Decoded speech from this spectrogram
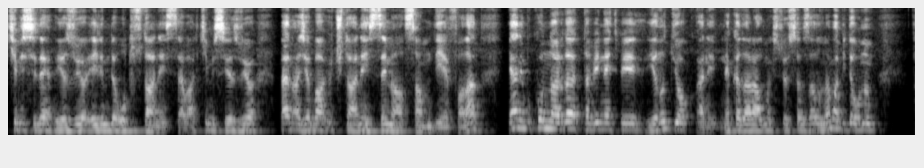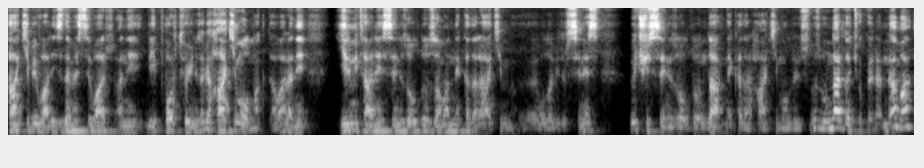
Kimisi de yazıyor elimde 30 tane hisse var. Kimisi yazıyor ben acaba 3 tane hisse mi alsam diye falan. Yani bu konularda tabii net bir yanıt yok. Hani ne kadar almak istiyorsanız alın ama bir de onun takibi var, izlemesi var. Hani bir portföyünüze bir hakim olmak da var. Hani 20 tane hisseniz olduğu zaman ne kadar hakim e, olabilirsiniz? 3 hisseniz olduğunda ne kadar hakim oluyorsunuz? Bunlar da çok önemli ama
